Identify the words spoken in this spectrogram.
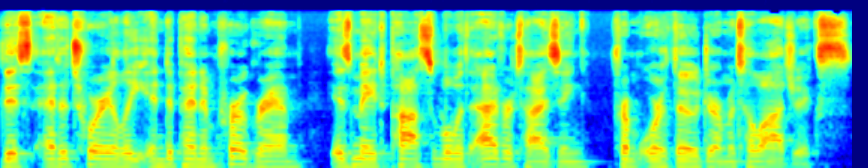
This editorially independent program is made possible with advertising from Ortho Dermatologics.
